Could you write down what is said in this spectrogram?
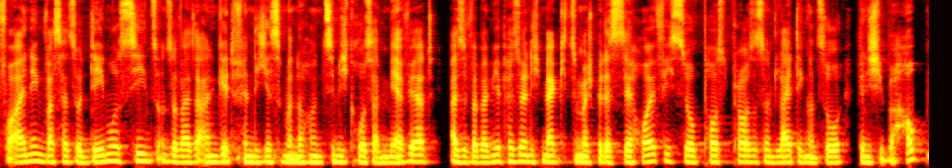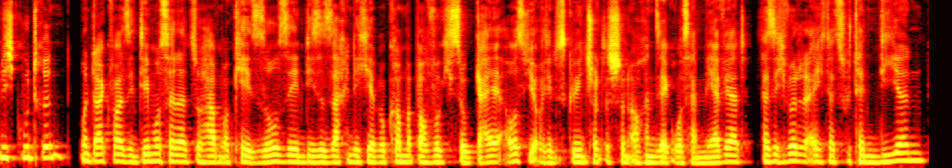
vor allen Dingen, was halt so Demo-Scenes und so weiter angeht, finde ich, ist immer noch ein ziemlich großer Mehrwert. Also, weil bei mir persönlich merke ich zum Beispiel, dass sehr häufig so Post-Process und Lighting und so bin ich überhaupt nicht gut drin. Und da quasi Demo-Seller zu haben, okay, so sehen diese Sachen, die ich hier bekommen habe, auch wirklich so geil aus wie auf dem Screenshot, ist schon auch ein sehr großer Mehrwert. Das heißt, ich würde eigentlich dazu tendieren,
